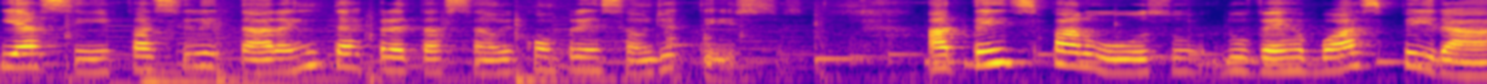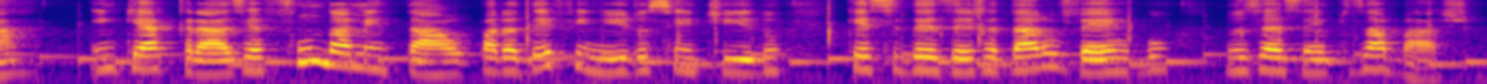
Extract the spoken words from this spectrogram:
e assim facilitar a interpretação e compreensão de textos. Atente para o uso do verbo aspirar, em que a crase é fundamental para definir o sentido que se deseja dar o verbo nos exemplos abaixo.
